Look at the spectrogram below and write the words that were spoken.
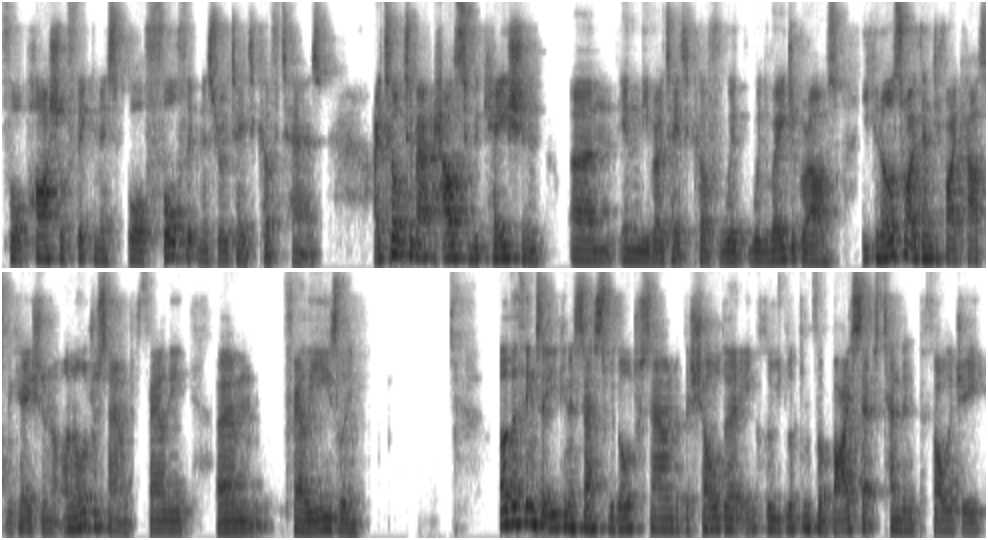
for partial thickness or full thickness rotator cuff tears. I talked about calcification um, in the rotator cuff with, with radiographs. You can also identify calcification on ultrasound fairly, um, fairly easily. Other things that you can assess with ultrasound of the shoulder include looking for biceps tendon pathology,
